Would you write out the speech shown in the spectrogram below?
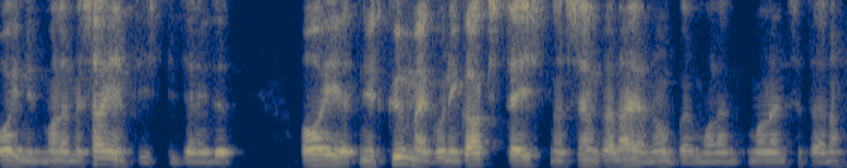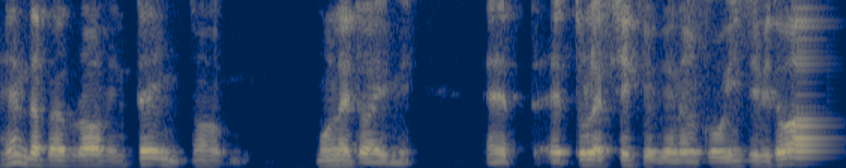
oi, nüüd me oleme scientist'id ja nüüd, et oi, et nüüd kümme kuni kaksteist, noh, see on ka naljanumber, ma olen, ma olen seda noh, enda peal proovinud, teinud, no mul ei toimi. et, et tuleks ikkagi nagu individuaal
